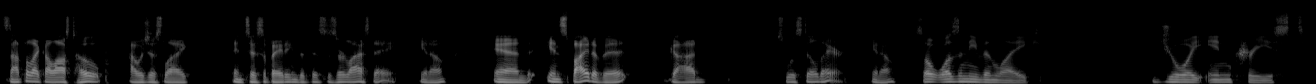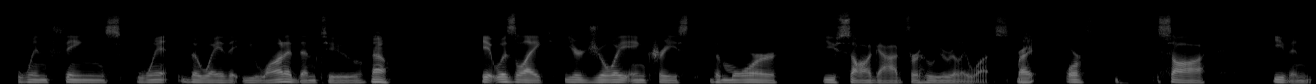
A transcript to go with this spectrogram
it's not that like I lost hope. I was just like anticipating that this is her last day, you know. And in spite of it, God was still there, you know. So it wasn't even like joy increased when things went the way that you wanted them to. No. It was like your joy increased the more you saw God for who he really was. Right. Or f- saw even,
